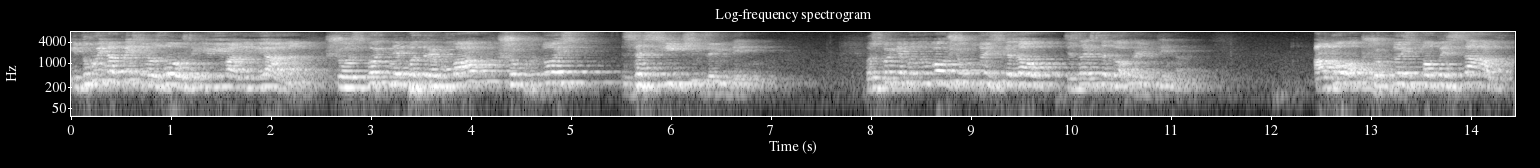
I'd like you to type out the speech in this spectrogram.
І тому і написано знову ж таки в Івана Юяна, що Господь не потребував, щоб хтось засвідчив за людину. Господь не потребував, щоб хтось сказав, ти знаєш, це добра людина. Або щоб хтось описав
